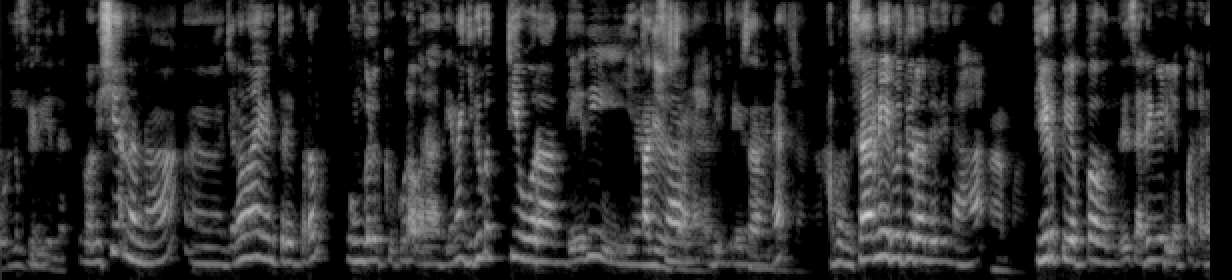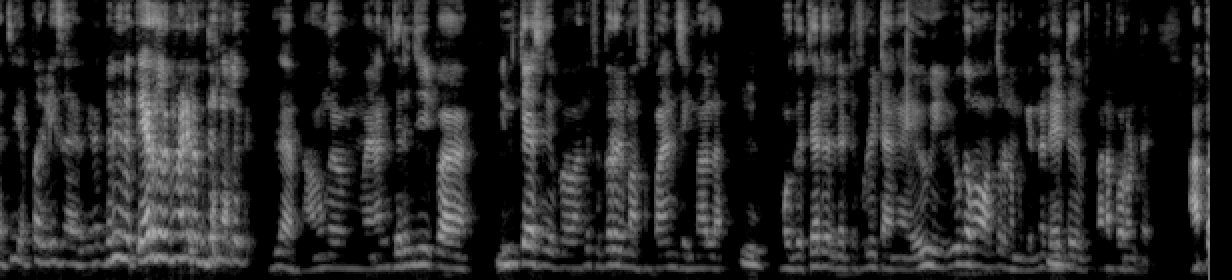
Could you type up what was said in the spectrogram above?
ஒண்ணும் சரி. தெரியல இப்ப விஷயம் என்னன்னா அஹ், ஜனநாயகன் திரைப்படம் உங்களுக்கு கூட வராது. ஏன்னா இருபத்தி ஓராம் தேதி விசாரணை. அப்படின்னு சொல்லியிருக்காங்க. அப்ப விசாரணை இருபத்தி ஓராம் தேதினா தீர்ப்பு எப்ப வந்து சர்டிபிகேட் எப்ப கிடைச்சு எப்ப ரிலீஸ் ஆகுது? எனக்கு தெரிஞ்சு இந்த தேர்தலுக்கு முன்னாடி வந்துட்டா நல்லது. இல்ல அவங்க எனக்கு தெரிஞ்சு இப்ப இன்கேஸ் இப்ப வந்து பிப்ரவரி மாசம் பதினஞ்சுக்கு மேல. உங்களுக்கு தேர்தல் டேட் சொல்லிட்டாங்க. யூகமா வந்துடும் நமக்கு என்ன ம். டேட் பண்ண போறோம்ட்டு அப்ப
